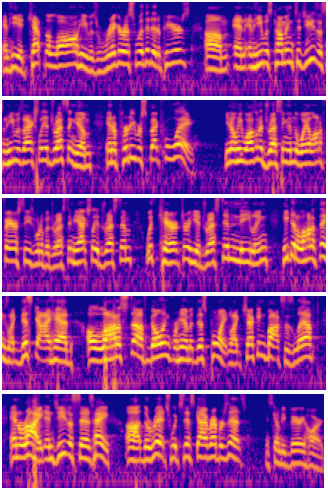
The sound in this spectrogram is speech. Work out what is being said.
and he had kept the law. He was rigorous with it, it appears. Um, and, and he was coming to Jesus, and he was actually addressing him in a pretty respectful way. You know, he wasn't addressing him the way a lot of Pharisees would have addressed him. He actually addressed him with character. He addressed him kneeling. He did a lot of things. Like this guy had a lot of stuff going for him at this point, like checking boxes left and right. And Jesus says, Hey, uh, the rich, which this guy represents, it's going to be very hard,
